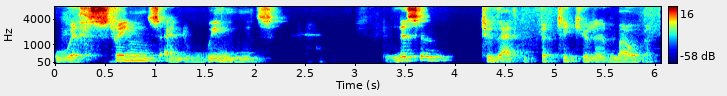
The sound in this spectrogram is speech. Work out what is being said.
with strings and winds. Listen to that particular moment.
